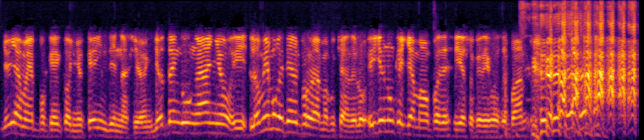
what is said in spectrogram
Yo llamé porque, coño, qué indignación. Yo tengo un año y lo mismo que tiene el programa escuchándolo. Y yo nunca he llamado para decir eso que dijo ese pan.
